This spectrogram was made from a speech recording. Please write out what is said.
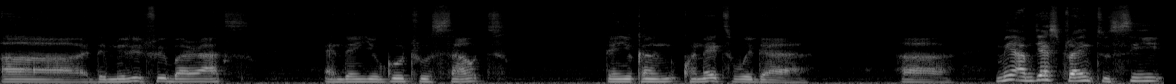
uh, the military barracks, and then you go through south, then you can connect with uh, uh, me. I'm just trying to see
